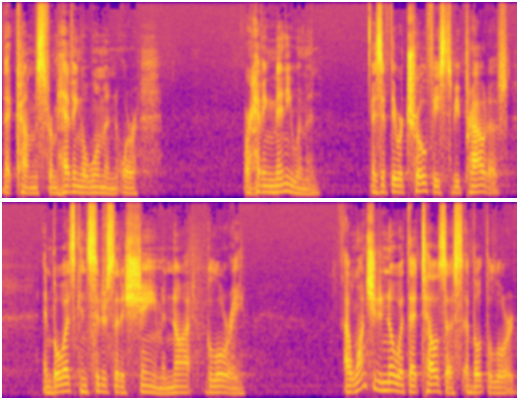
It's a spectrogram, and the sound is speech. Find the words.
that comes from having a woman or, or having many women as if they were trophies to be proud of. And Boaz considers that a shame and not glory. I want you to know what that tells us about the Lord.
